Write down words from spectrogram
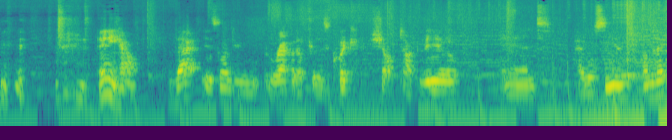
Anyhow, that is going to wrap it up for this quick shop talk video, and I will see you on the next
